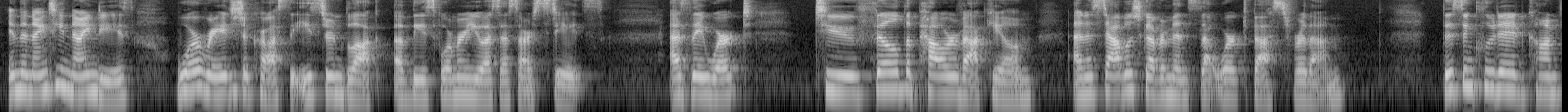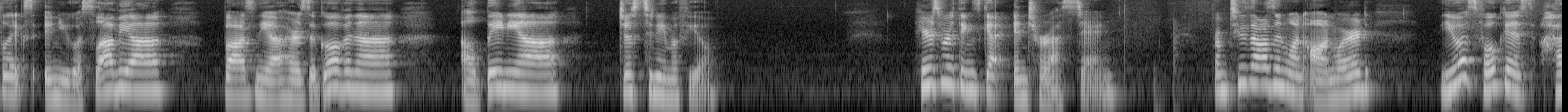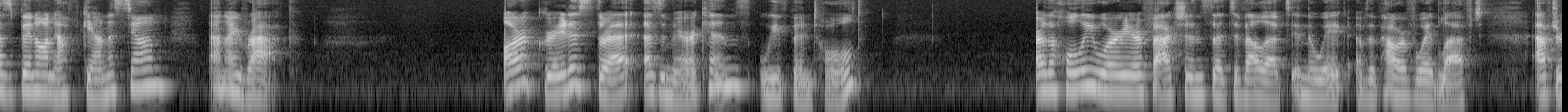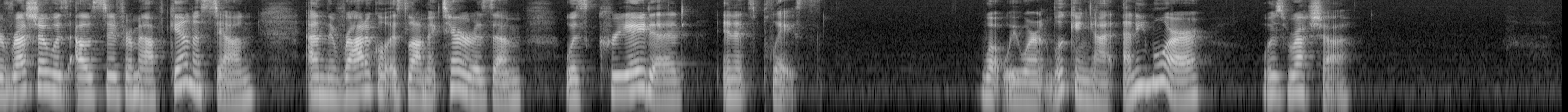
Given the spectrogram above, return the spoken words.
In the 1990s, war raged across the eastern bloc of these former USSR states as they worked to fill the power vacuum and establish governments that worked best for them. This included conflicts in Yugoslavia, Bosnia Herzegovina, Albania, just to name a few. Here's where things get interesting. From 2001 onward, the US focus has been on Afghanistan and Iraq. Our greatest threat as Americans, we've been told, are the holy warrior factions that developed in the wake of the power void left after Russia was ousted from Afghanistan and the radical Islamic terrorism was created in its place. What we weren't looking at anymore was Russia.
